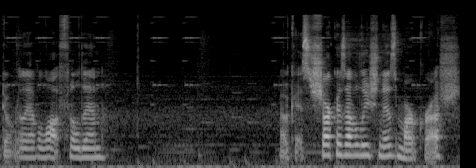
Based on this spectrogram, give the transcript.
Don't really have a lot filled in. Okay, so Sharka's evolution is Markrush.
